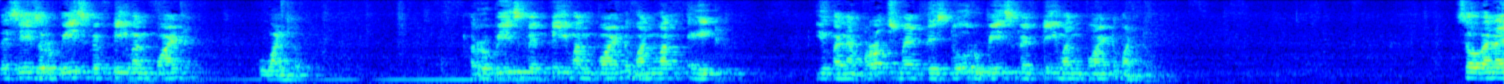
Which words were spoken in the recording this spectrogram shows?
This is rupees fifty one point 12 rupees 51.118 you can approximate this to rupees 51.12 so when i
